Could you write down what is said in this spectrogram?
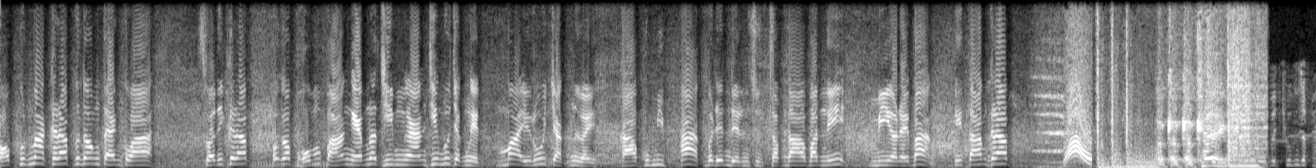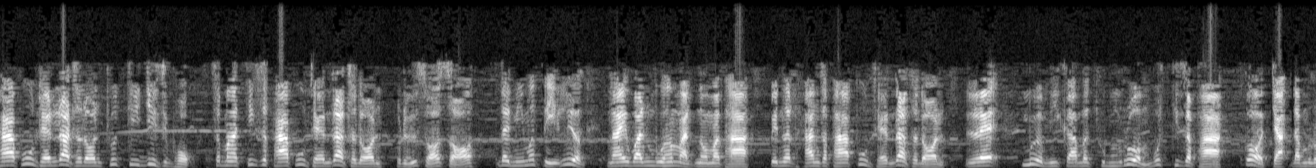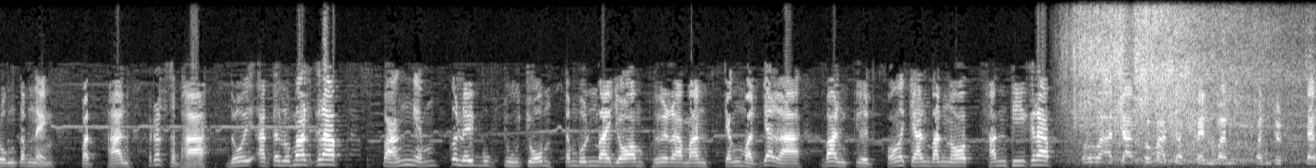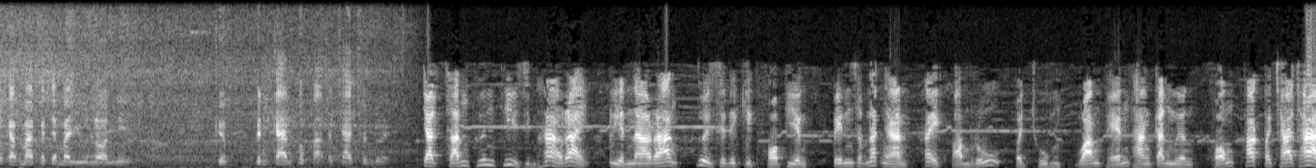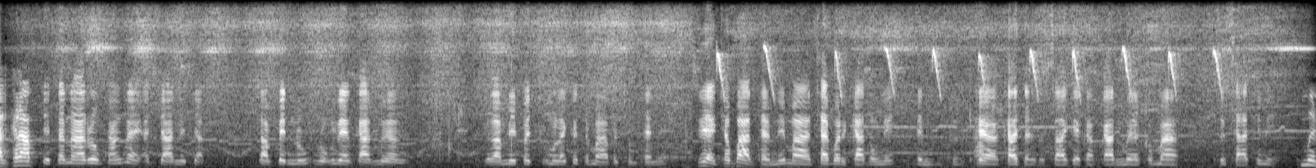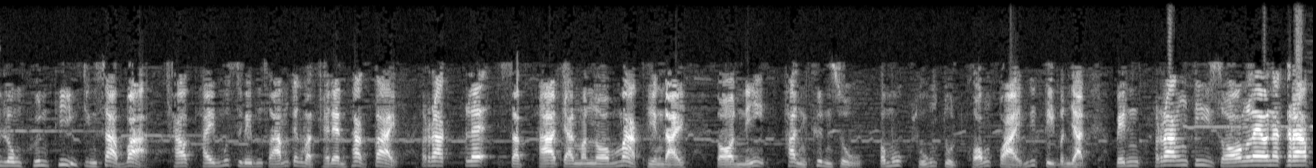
ขอบคุณมากครับคุณน้องแตงกวาสวัสดีครับพบกับผมป๋าแหงมและทีมงานที่รู้จักเน็ต ไม่รู้จักเหนื่อยข่าวภูมิภาคประเด็นเด่นสุดสัปดาห์วันนี้มีอะไรบ้าง ติดตามครับ Okay. okay. โดยประชุมสภาผู้แทนราษฎรชุดที่ 26 สมาชิกสภาผู้แทนราษฎร หรือสส ได้มีมติเลือกนายวันมูฮัมหมัดนอมาทาเป็นประธานสภาผู้แทนราษฎร และเมื่อมีการประชุมร่วมวุฒิสภาก็จะดำรงตำแหน่งประธานรัฐสภา โดยอัตโนมัติครับ ปังแหงมก็เลยบุกจู่โจมตำบลบายอมอำเภอรามัน จังหวัดยะลา บ้านเกิดของอาจารย์บรรณอทันทีครับ เพราะว่าอาจารย์สมมาจะเป็นวันวันหยุดอาจารย์กลับมาก็จะมาอยู่นอนนี่คือเป็นการพบปะประชาชนด้วย จัดสรรพื้นที่ 15 ไร่ เปลี่ยนนาร้างด้วยเศรษฐกิจพอเพียง เป็นสำนักงานให้ความรู้ประชุม วางแผนทางการเมืองของพรรคประชาชาติครับ เจตนารมณ์ครั้งแรกอาจารย์เนี่ยจะทำเป็นโรงเรียนการเมือง เวลามีประชุมอะไรก็จะมาประชุมแทนนี้เรียกชาวบ้านแถวนี้มาใช้บริการตรงนี้ เป็นแค่ค่าจัดศึกษาเกี่ยวกับการเมืองก็มาศึกษาที่นี่ เมื่อลงพื้นที่จึงทราบว่าชาวไทยมุสลิมสามจังหวัดชายแดนภาคใต้ รักและศรัทธาอาจารย์มานอมมากเพียงใด ตอนนี้ท่านขึ้นสู่ประมุขสูงสุดของฝ่ายนิติบัญญัติเป็นครั้งที่สองแล้วนะครับ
